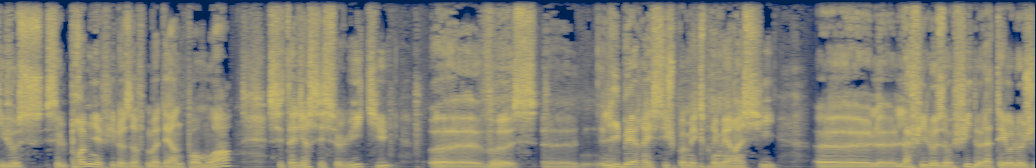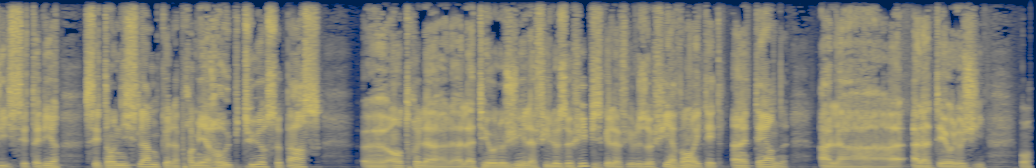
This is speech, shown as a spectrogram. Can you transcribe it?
qui veut c'est le premier philosophe moderne pour moi, c'est-à-dire c'est celui qui euh, veut euh, libérer si je peux m'exprimer ainsi euh, la philosophie de la théologie, c'est-à-dire c'est en islam que la première rupture se passe euh, entre la, la, la théologie et la philosophie, puisque la philosophie avant était interne à la, à la théologie. Bon.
